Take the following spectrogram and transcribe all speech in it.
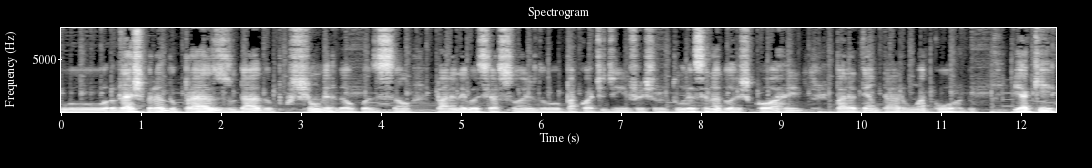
o véspera do prazo dado por Schumer da oposição para negociações do pacote de infraestrutura, senadores correm para tentar um acordo. E aqui,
